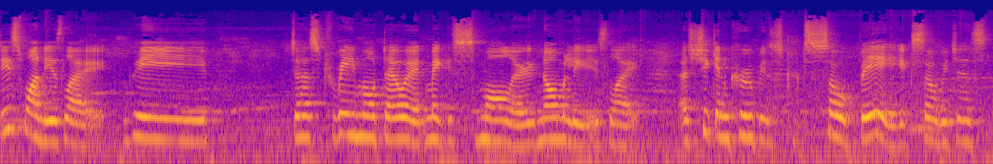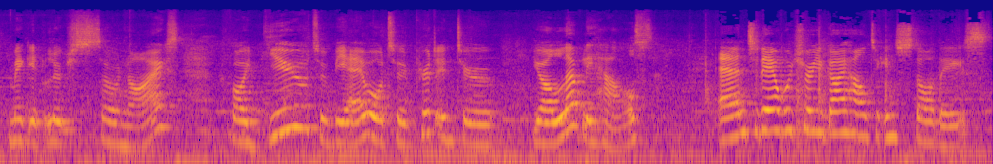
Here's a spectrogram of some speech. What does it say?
This one is like we just remodel it make it smaller. Normally it's like a chicken coop is so big so we just make it look so nice for you to be able to put into your lovely house. And today I will show you guys how to install this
